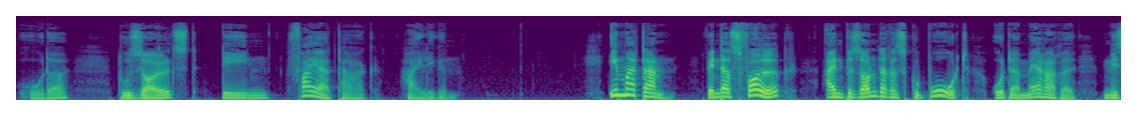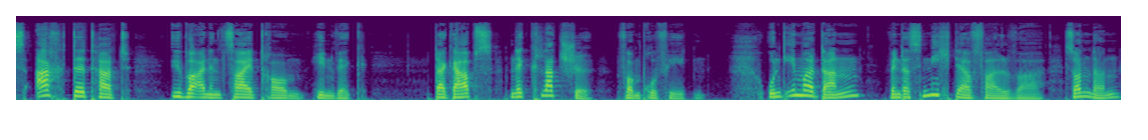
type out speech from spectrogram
oder du sollst den Feiertag heiligen. Immer dann, wenn das Volk ein besonderes Gebot oder mehrere missachtet hat über einen Zeitraum hinweg, da gab's ne Klatsche vom Propheten. Und immer dann, wenn das nicht der Fall war, sondern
